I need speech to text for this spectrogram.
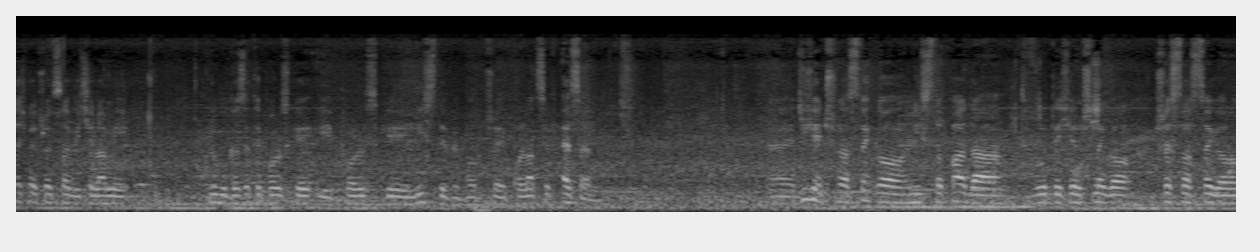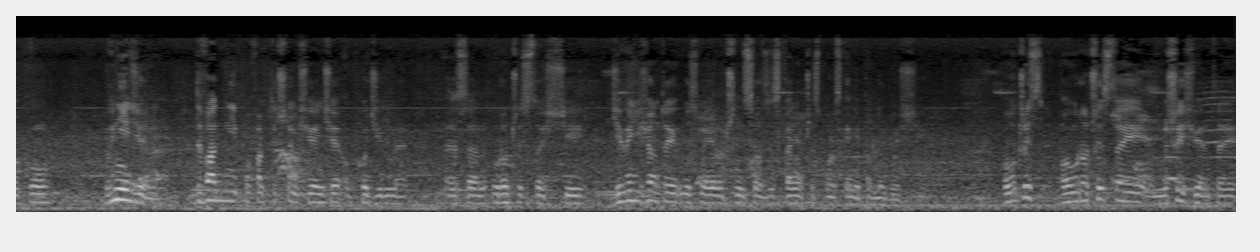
Jesteśmy przedstawicielami Klubu Gazety Polskiej i Polskiej Listy Wyborczej Polacy w Essen. E, Dzisiaj 13 listopada 2016 roku w niedzielę, dwa dni po faktycznym święcie obchodzimy Essen uroczystości 98. rocznicy odzyskania przez Polskę niepodległości. Po uroczystej mszy świętej,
